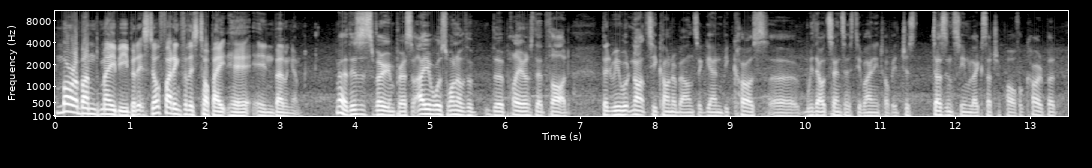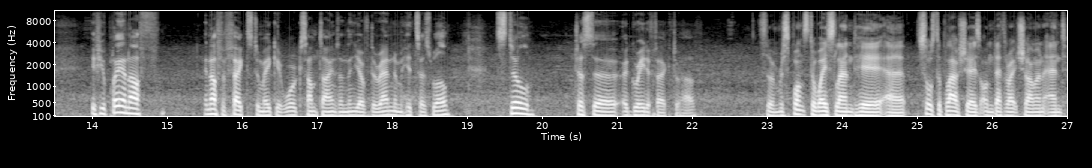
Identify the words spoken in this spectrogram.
Moribund maybe, but it's still fighting for this top eight here in Birmingham. Yeah, this is very impressive. I was one of the, the players that thought that we would not see counterbalance again because uh, without Sensei's Divining Top, it just doesn't seem like such a powerful card. But if you play enough enough effects to make it work sometimes, and then you have the random hits as well, it's still just a, a great effect to have. So in response to Wasteland here, uh, Swords to Plowshares on Deathrite Shaman, and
